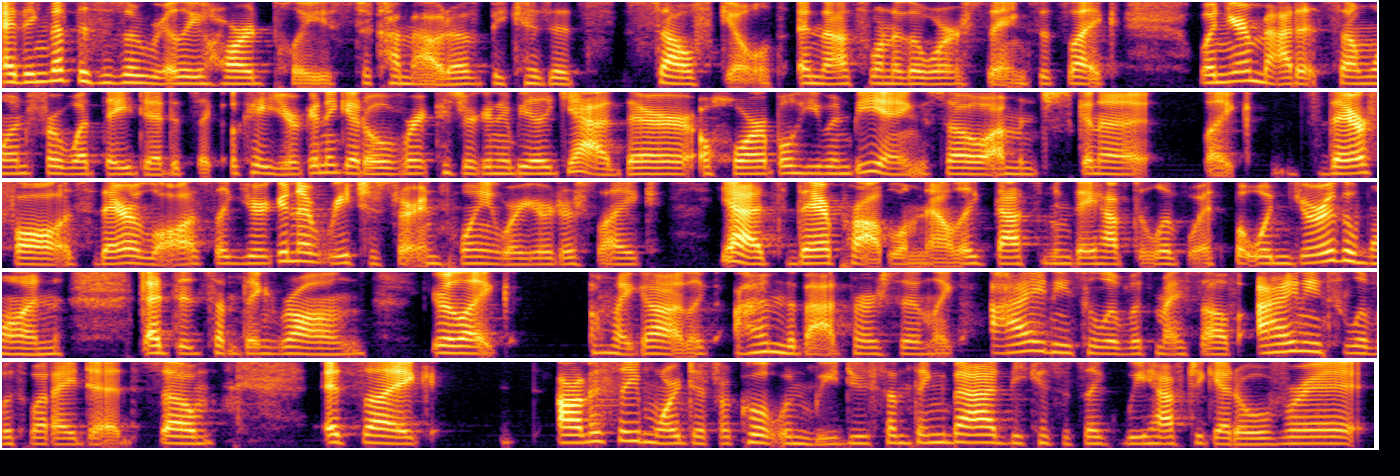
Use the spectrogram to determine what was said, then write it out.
i think that this is a really hard place to come out of because it's self guilt and that's one of the worst things it's like when you're mad at someone for what they did it's like okay you're going to get over it cuz you're going to be like yeah they're a horrible human being so i'm just going to like it's their fault it's their loss like you're going to reach a certain point where you're just like yeah, it's their problem now. Like that's something they have to live with. But when you're the one that did something wrong, you're like, oh my God, like I'm the bad person. Like I need to live with myself. I need to live with what I did. So it's like honestly more difficult when we do something bad because it's like we have to get over it.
